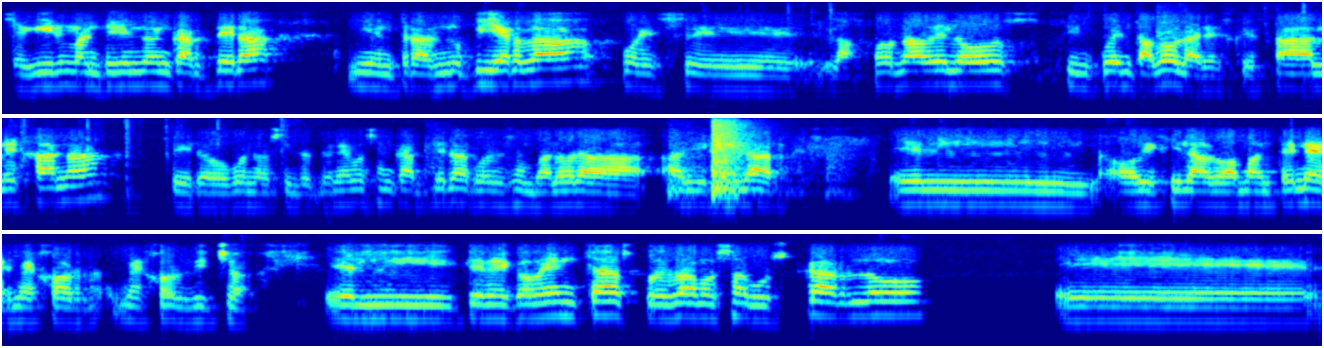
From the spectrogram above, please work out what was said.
seguir manteniendo en cartera mientras no pierda pues eh, la zona de los 50 dólares, que está lejana, pero bueno, si lo tenemos en cartera, pues es un valor a, vigilar. El, o vigilar o a mantener, mejor, mejor dicho. El que me comentas, pues vamos a buscarlo. Eh,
